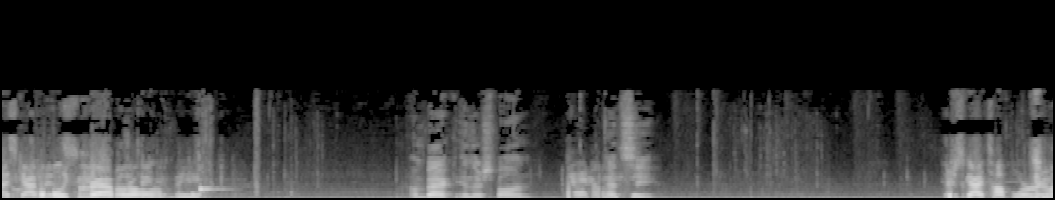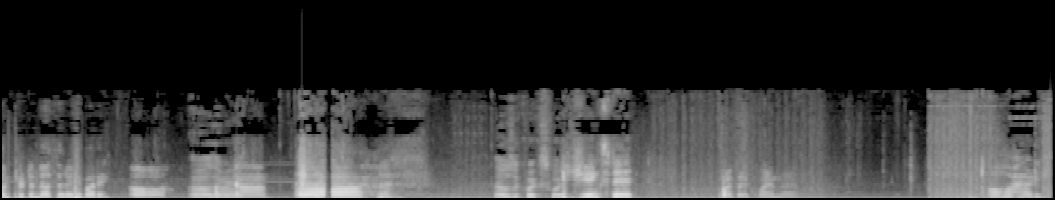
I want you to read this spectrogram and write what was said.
I'm cabin. Holy crap, we're all on B. I'm back in their spawn Alright, I'm at C. C. There's a guy top war Two room. hundred to nothing. Anybody? Aw. Oh, there we go. Nah, Ah, That was a quick you switch. jinxed it. Why did they plan that? Oh, how did he?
